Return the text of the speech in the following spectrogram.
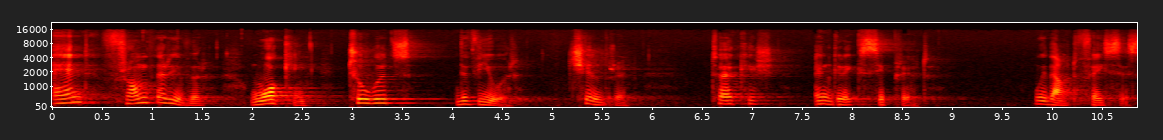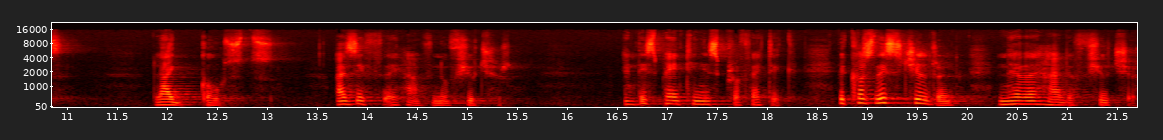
and from the river walking towards the viewer, children, Turkish and Greek Cypriot, without faces, like ghosts, as if they have no future. And this painting is prophetic because these children never had a future,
